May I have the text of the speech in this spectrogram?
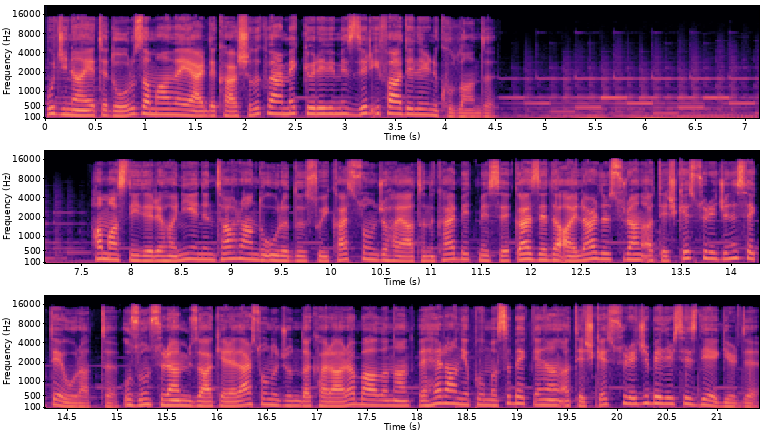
Bu cinayete doğru zaman ve yerde karşılık vermek görevimizdir ifadelerini kullandı. Hamas lideri Haniye'nin Tahran'da uğradığı suikast sonucu hayatını kaybetmesi Gazze'de aylardır süren ateşkes sürecini sekteye uğrattı. Uzun süren müzakereler sonucunda karara bağlanan ve her an yapılması beklenen ateşkes süreci belirsizliğe girdi.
